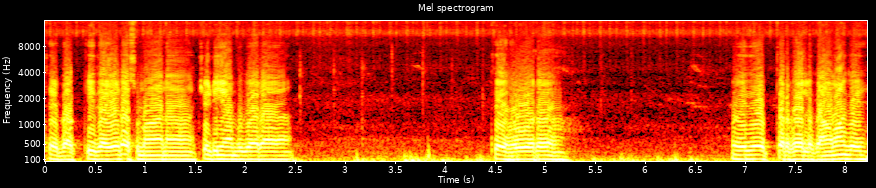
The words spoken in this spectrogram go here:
ਤੇ ਬਾਕੀ ਦਾ ਜਿਹੜਾ ਸਮਾਨ ਆ, ਚਿੜੀਆਂ ਵਗੈਰਾ ਤੇ ਹੋਰ ਇਹਦੇ ਉੱਪਰ ਫਿਰ ਲਗਾਵਾਂਗੇ।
